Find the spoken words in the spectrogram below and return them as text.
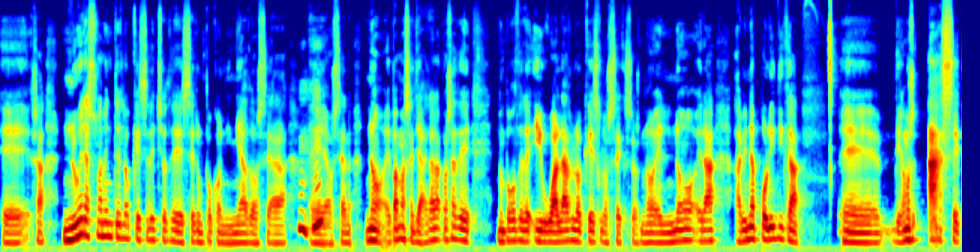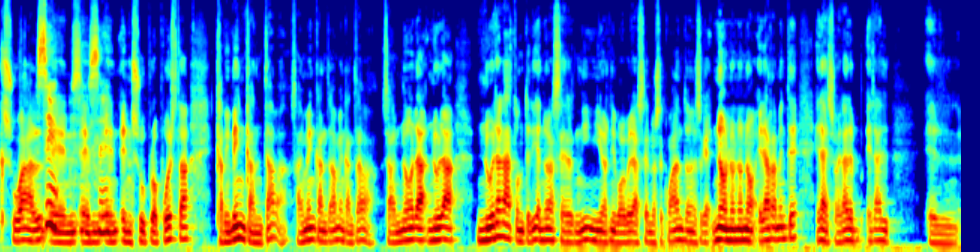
eh, o sea, no era solamente lo que es el hecho de ser un poco niñado, o sea, eh, o sea no, eh, va más allá. Era la cosa de, de un poco de igualar lo que es los sexos, ¿no? El no era. Había una política. Eh, digamos, asexual Sí, en, sí, en- sí. en- en su propuesta que a mí me encantaba. O sea, a mí me encantaba, me encantaba. O sea, no era, no era, no era la tontería, no era ser niños ni volver a ser no sé cuánto, no sé qué. No, no, no, no. Era realmente, era eso, era, el- era el, el-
